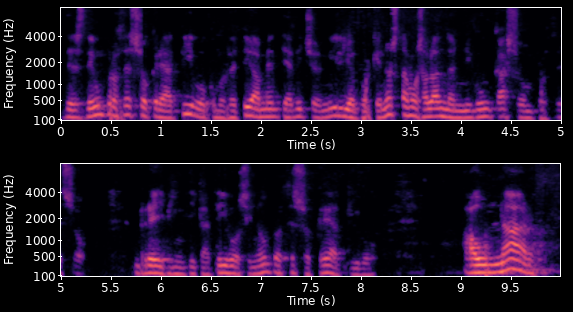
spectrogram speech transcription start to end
desde un proceso creativo, como efectivamente ha dicho Emilio, porque no estamos hablando en ningún caso de un proceso reivindicativo, sino un proceso creativo, aunar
